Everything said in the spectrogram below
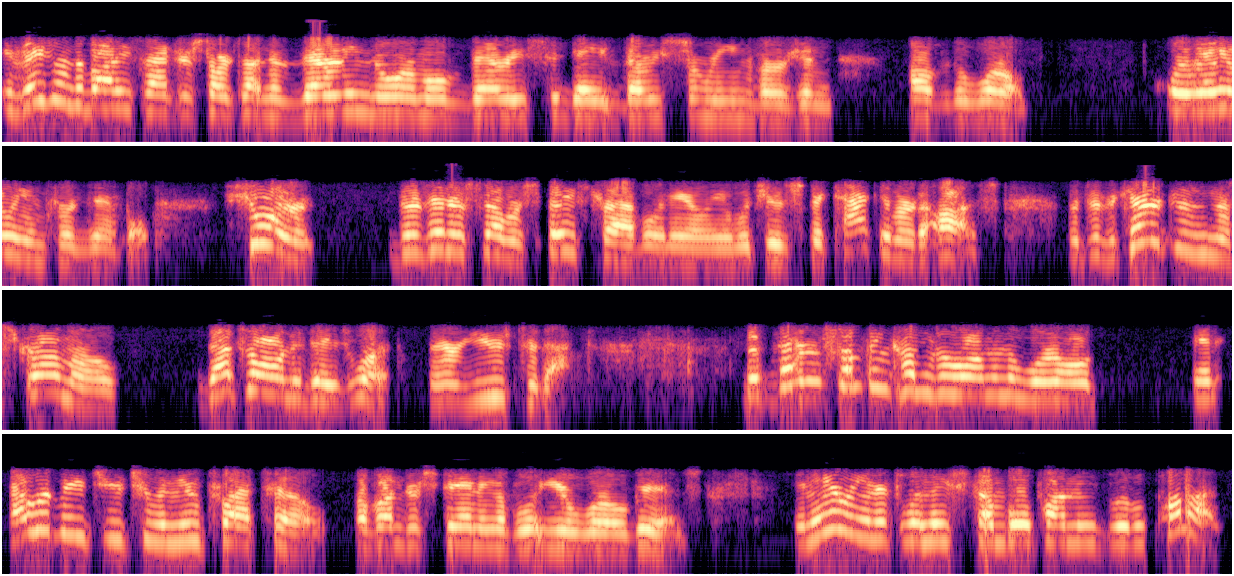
Invasion of the Body Snatchers starts out in a very normal, very sedate, very serene version of the world. Or Alien, for example. Sure, there's interstellar space travel in Alien, which is spectacular to us, but to the characters in Nostromo, that's all in a day's work. They're used to that. But then something comes along in the world and elevates you to a new plateau of understanding of what your world is. In Alien, it's when they stumble upon these little pods.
